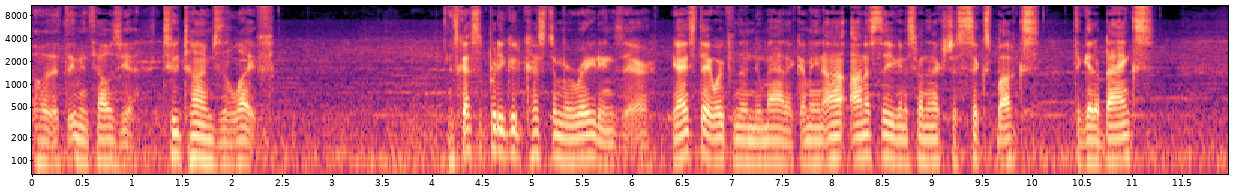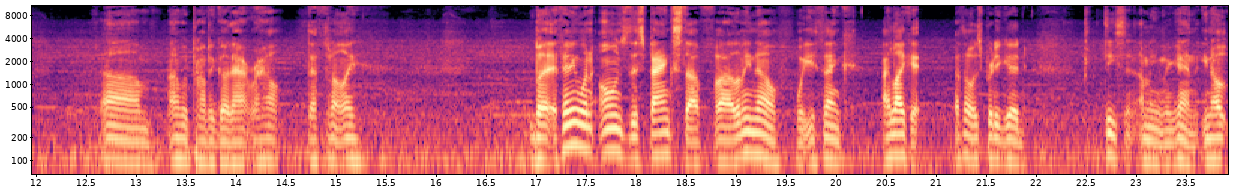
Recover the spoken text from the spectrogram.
Oh, that even tells you two times the life. It's got some pretty good customer ratings there. Yeah, I'd stay away from the pneumatic. I mean, honestly, you're going to spend an extra six bucks to get a Banks. Um, I would probably go that route, definitely. But if anyone owns this Banks stuff, uh, let me know what you think. I like it. I thought it was pretty good. Decent. I mean, again, you know,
